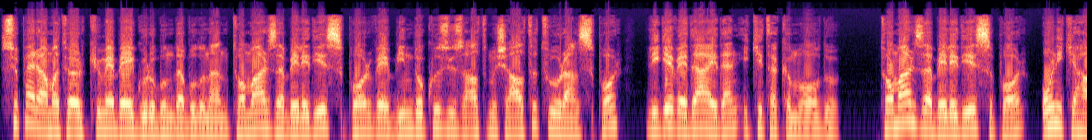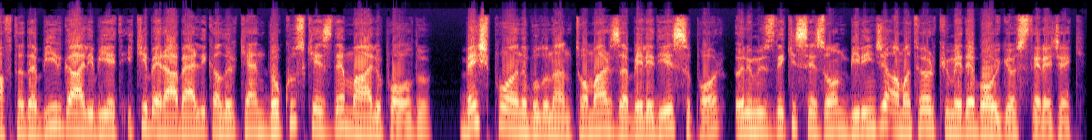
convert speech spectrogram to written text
Süper Amatör Küme B grubunda bulunan Tomarza Belediyespor ve 1966 Turan Spor, lige veda eden iki takım oldu. Tomarza Belediyespor, 12 haftada bir galibiyet 2 beraberlik alırken 9 kez de mağlup oldu. 5 puanı bulunan Tomarza Belediyespor, önümüzdeki sezon 1. amatör kümede boy gösterecek.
